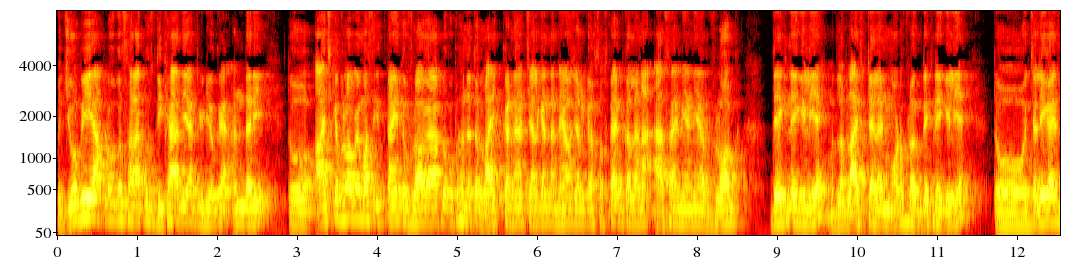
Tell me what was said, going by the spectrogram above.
तो जो भी आप लोगों को सारा कुछ दिखाया दिया वीडियो के अंदर ही तो आज के ब्लॉग में बस इतना ही। तो व्लॉग आप लोगों को पसंद है तो लाइक कर देना चैनल के अंदर नया चैनल को सब्सक्राइब कर लेना। ऐसा ही नया नया व्लॉग देखने के लिए मतलब लाइफ एंड मोटर व्लॉग देखने के लिए। तो चलिए गाइस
